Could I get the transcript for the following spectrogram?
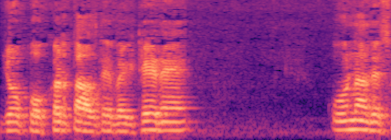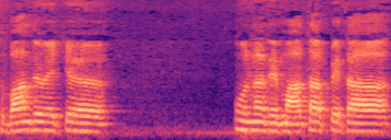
ਜੋ ਭੁੱਖ ਹੜਤਾਲ ਤੇ ਬੈਠੇ ਨੇ, ਉਹਨਾਂ ਦੇ ਸਬੰਧ ਵਿੱਚ ਉਹਨਾਂ ਦੇ ਮਾਤਾ ਪਿਤਾ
